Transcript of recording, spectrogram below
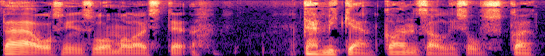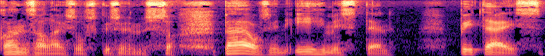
pääosin suomalaisten, tämä mikään kansallisuus, kansalaisuuskysymys on. Pääosin ihmisten pitäisi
